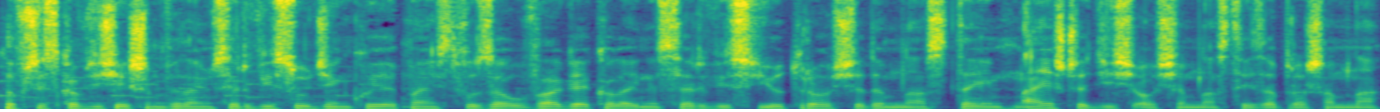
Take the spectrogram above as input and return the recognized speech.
To wszystko w dzisiejszym wydaniu serwisu. Dziękuję Państwu za uwagę. Kolejny serwis jutro o 17, a jeszcze dziś o 18 zapraszam na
